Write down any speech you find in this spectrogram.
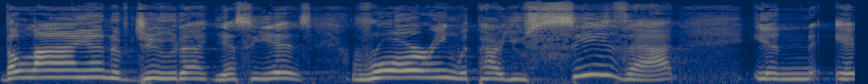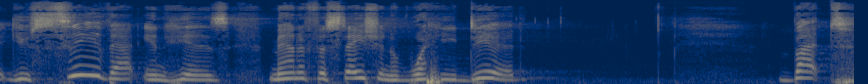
the lion of Judah. Yes, he is. Roaring with power. You see that in it, you see that in his manifestation of what he did. But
